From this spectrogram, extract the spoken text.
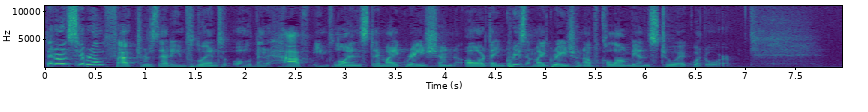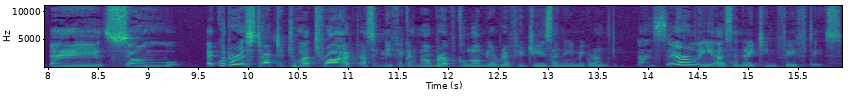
there are several factors that influence or that have influenced the migration or the increase in migration of Colombians to Ecuador. Uh, so, Ecuador has started to attract a significant number of Colombian refugees and immigrants as early as the 1950s.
